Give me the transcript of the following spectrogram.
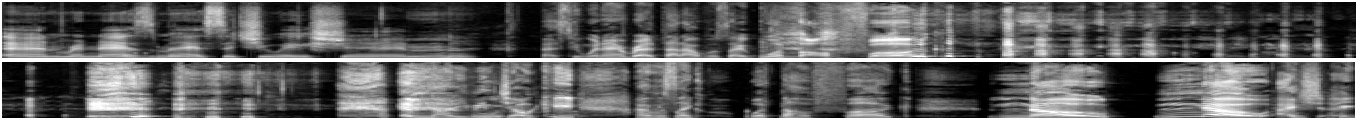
and Renesmee situation? Bestie, when I read that, I was like, what the fuck? I'm not even joking. I was like, what the fuck? No, no. I, sh- I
